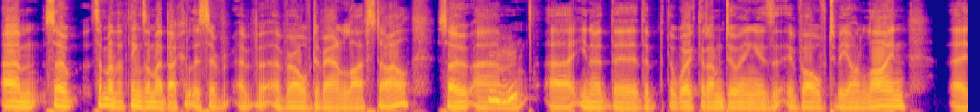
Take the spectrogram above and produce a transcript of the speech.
Um, so some of the things on my bucket list have, have evolved around lifestyle. So um, mm-hmm. uh, you know the, the, the work that I'm doing is evolved to be online. Uh,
